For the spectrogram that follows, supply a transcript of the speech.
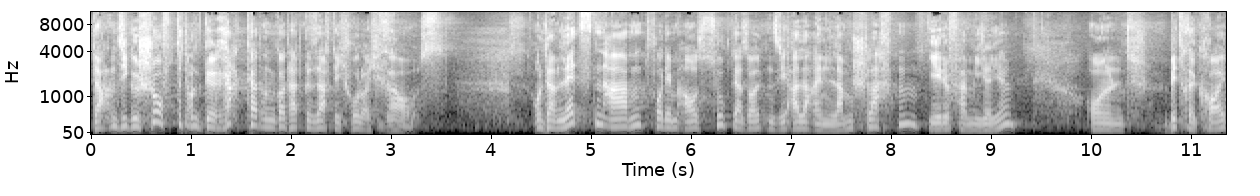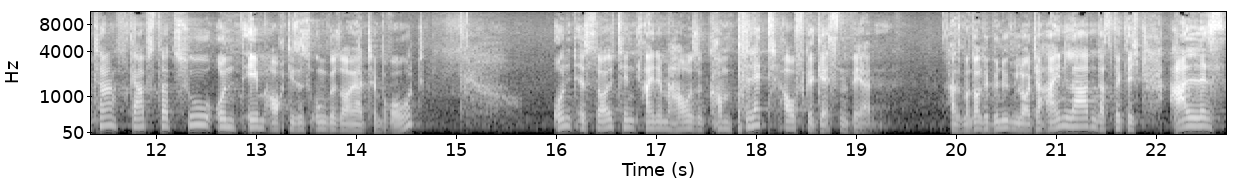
Da haben sie geschuftet und gerackert und Gott hat gesagt, ich hole euch raus. Und am letzten Abend vor dem Auszug, da sollten sie alle ein Lamm schlachten, jede Familie. Und bittere Kräuter gab es dazu und eben auch dieses ungesäuerte Brot. Und es sollte in einem Hause komplett aufgegessen werden. Also man sollte genügend Leute einladen, dass wirklich alles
